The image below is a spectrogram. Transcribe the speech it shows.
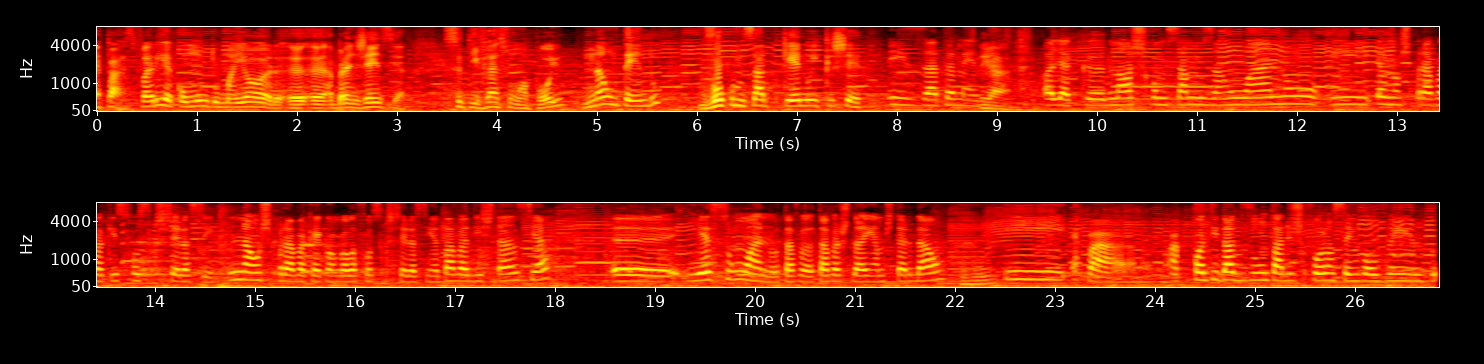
É pá, faria com muito maior eh, abrangência se tivesse um apoio. Não tendo, vou começar pequeno e crescer. Exatamente. Yeah. Olha que nós começamos há um ano e eu não esperava que isso fosse crescer assim. Não esperava que a Angola fosse crescer assim. Eu estava à distância eh, e esse um ano estava, a estudar em Amsterdão e epá, a quantidade de voluntários que foram se envolvendo,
